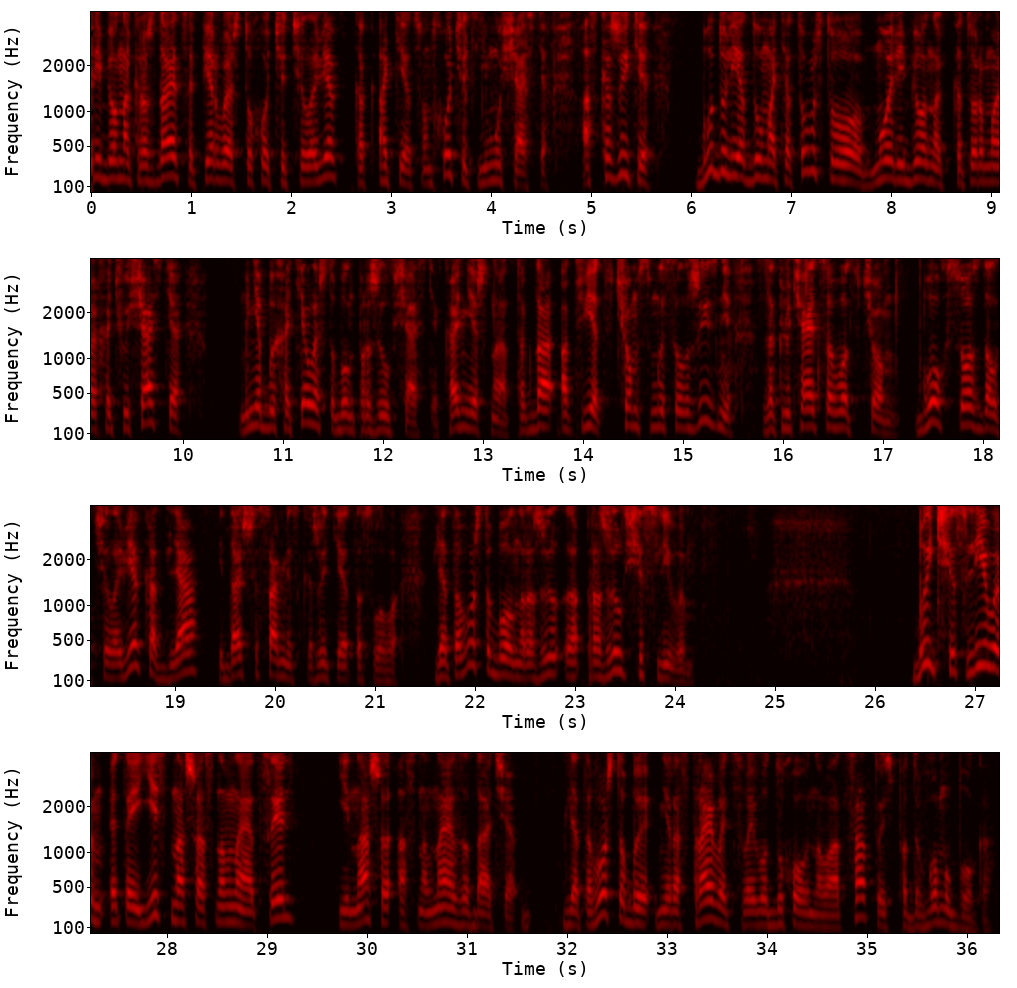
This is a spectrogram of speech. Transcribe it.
Ребенок рождается, первое, что хочет человек, как отец, он хочет ему счастья. А скажите, буду ли я думать о том, что мой ребенок, которому я хочу счастья, мне бы хотелось, чтобы он прожил в счастье. Конечно, тогда ответ, в чем смысл жизни, заключается вот в чем. Бог создал человека для, и дальше сами скажите это слово, для того, чтобы он прожил, э, прожил счастливым. Быть счастливым – это и есть наша основная цель и наша основная задача для того, чтобы не расстраивать своего духовного отца, то есть по-другому Бога.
